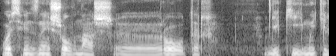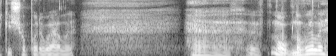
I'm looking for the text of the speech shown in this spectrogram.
Ось він знайшов наш е, роутер, який ми тільки що перевели. Е, ну, обновили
